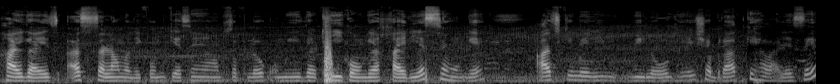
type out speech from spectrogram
हाय गाइस अस्सलाम वालेकुम कैसे हैं आप सब लोग? उम्मीद है ठीक होंगे, खैरियत से होंगे। आज की मेरी वीलॉग है शबरात के हवाले से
